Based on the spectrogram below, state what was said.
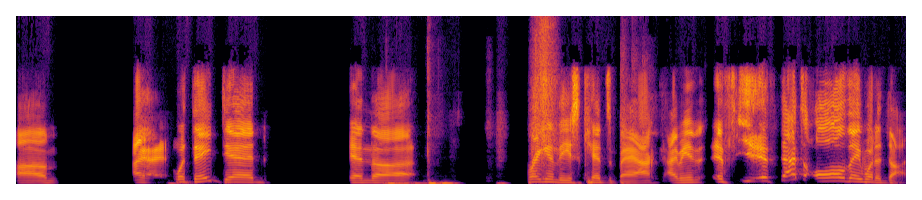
Um, I- what they did in the bringing these kids back. I mean, if if that's all they would have done,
